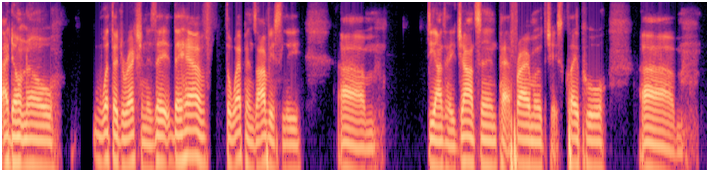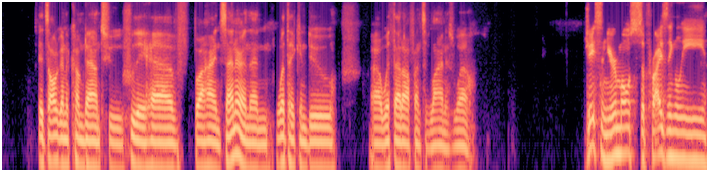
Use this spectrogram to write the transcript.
I don't know what their direction is. They they have the weapons, obviously. Um, Diontae Johnson, Pat Freiermuth, Chase Claypool. Um, it's all going to come down to who they have behind center and then what they can do uh, with that offensive line as well. Jason, your most surprisingly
